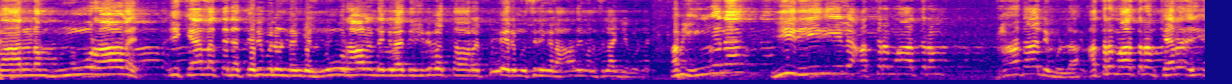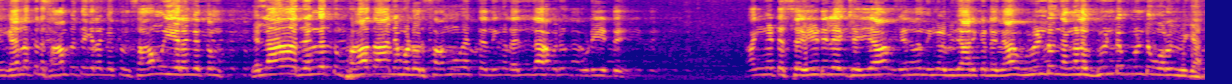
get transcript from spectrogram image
കാരണം നൂറാൾ ഈ കേരളത്തിന്റെ തെരുവിലുണ്ടെങ്കിൽ നൂറാളുണ്ടെങ്കിൽ അത് ഇരുപത്തി ആറ് പേര് മുസ്ലിങ്ങൾ ആദ്യം മനസ്സിലാക്കിക്കൊണ്ട്. അപ്പൊ ഇങ്ങനെ ഈ രീതിയിൽ അത്രമാത്രം പ്രാധാന്യമുള്ള അത്രമാത്രം കേര- കേരളത്തിലെ സാമ്പത്തിക രംഗത്തും സാമൂഹിക രംഗത്തും എല്ലാ രംഗത്തും പ്രാധാന്യമുള്ള ഒരു സമൂഹത്തെ നിങ്ങൾ എല്ലാവരും കൂടിയിട്ട് അങ്ങോട്ട് സൈഡിലേക്ക് ചെയ്യാം എന്ന് നിങ്ങൾ വിചാരിക്കട്ടെ ഞാൻ വീണ്ടും ഞങ്ങൾ വീണ്ടും വീണ്ടും ഓർമ്മിപ്പിക്കാം.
